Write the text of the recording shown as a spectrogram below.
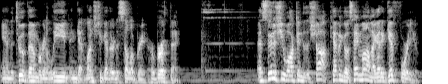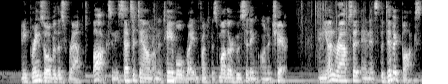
and the two of them were going to leave and get lunch together to celebrate her birthday. As soon as she walked into the shop, Kevin goes, Hey, mom, I got a gift for you. And he brings over this wrapped box and he sets it down on a table right in front of his mother, who's sitting on a chair. And he unwraps it, and it's the Dybbuk box.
